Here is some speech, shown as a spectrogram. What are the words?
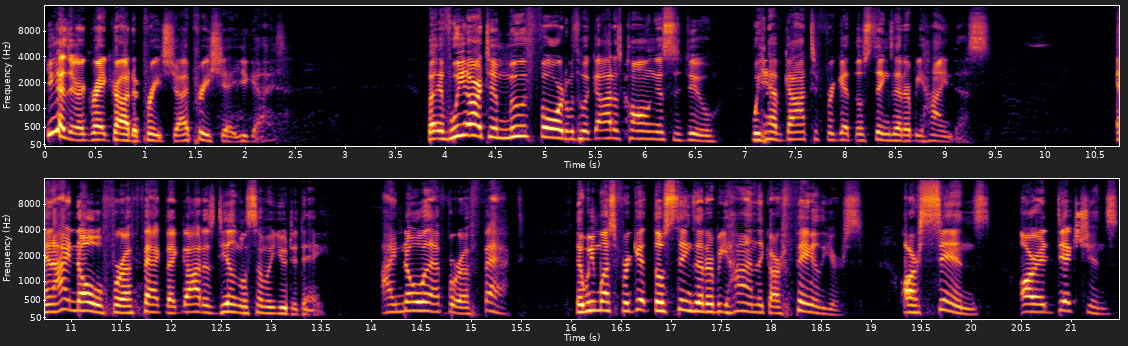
You guys are a great crowd to preach to. I appreciate you guys. But if we are to move forward with what God is calling us to do, we have got to forget those things that are behind us. And I know for a fact that God is dealing with some of you today. I know that for a fact. That we must forget those things that are behind, like our failures, our sins, our addictions,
